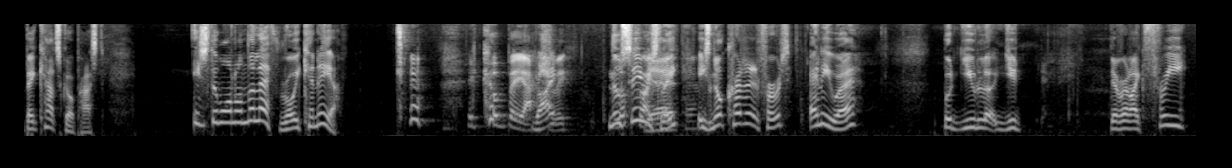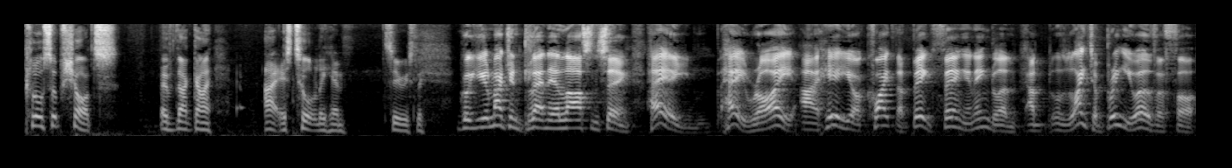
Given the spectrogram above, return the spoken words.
big cats go past. Is the one on the left Roy Kinnear? It could be actually. Right? No, Looks like seriously, it, yeah. he's not credited for it anywhere. But you look, you. There are like three close-up shots of that guy. Ah, it's totally him. Seriously. Could you imagine Glenn A. Larson saying, "Hey, hey, Roy, I hear you're quite the big thing in England. I'd like to bring you over for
